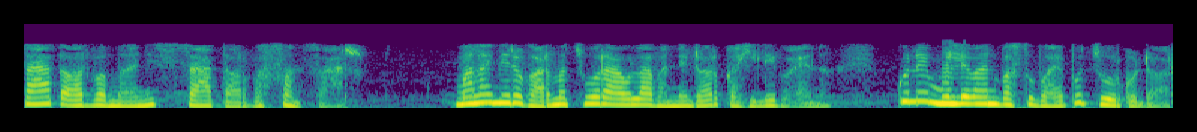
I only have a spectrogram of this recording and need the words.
सात अर्ब मानिस सात अर्ब संसार। मलाई मेरो घरमा चोर आउला भन्ने डर कहिल्यै भएन। कुनै मूल्यवान वस्तु भए पो चोरको डर।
